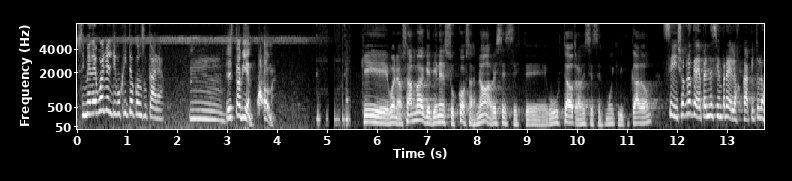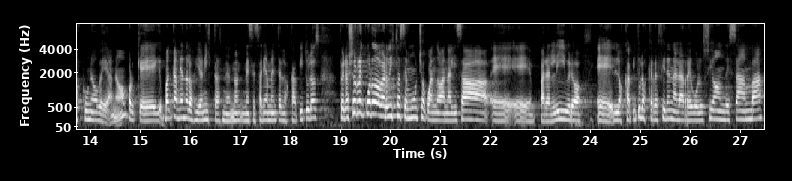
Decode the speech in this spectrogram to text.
si me devuelve el dibujito con su cara. Está bien, toma. Que, bueno, Samba que tiene sus cosas, ¿no? A veces este, gusta, otras veces es muy criticado. Sí, yo creo que depende siempre de los capítulos que uno vea, ¿no? Porque van cambiando los guionistas, no necesariamente en los capítulos. Pero yo recuerdo haber visto hace mucho cuando analizaba eh, eh, para el libro eh, los capítulos que refieren a la revolución de Samba.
